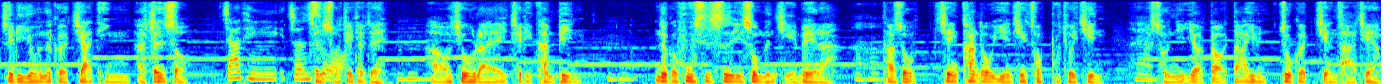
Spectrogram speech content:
这里有那个家庭啊诊所，家庭诊所，诊所，对对对，好，我就来这里看病。那个护士师也是我们姐妹了。她说，先看到我眼睛说不对劲，说你要到大医院做个检查这样。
